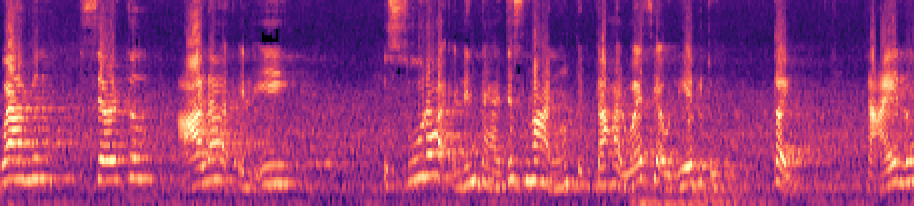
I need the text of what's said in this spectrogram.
واعمل سيركل على الايه الصورة اللي انت هتسمع النطق بتاعها دلوقتي أو اللي هي بتقوله. طيب تعالوا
